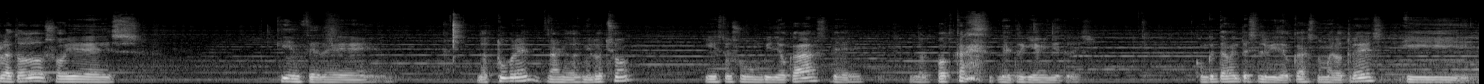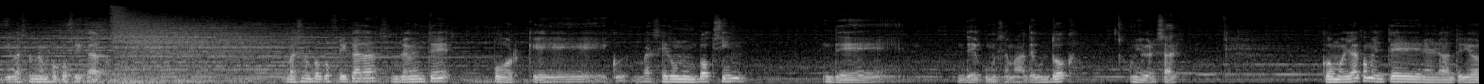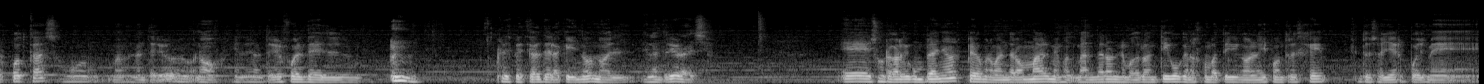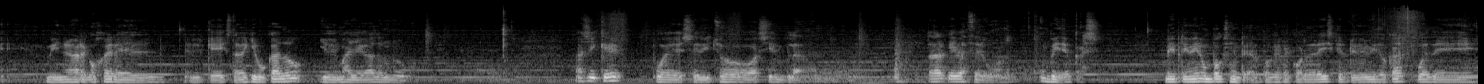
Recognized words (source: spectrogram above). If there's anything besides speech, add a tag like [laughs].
Hola a todos, hoy es 15 de, octubre del año 2008 y esto es un videocast de, del podcast de Treki 23. Concretamente es el videocast número 3 y, va a ser un poco fricada. Va a ser un poco fricada simplemente porque va a ser un unboxing de, de ¿cómo se llama? de un dock universal. Como ya comenté en el anterior podcast, o bueno, en el anterior, no, en el anterior fue el del [clears throat] el especial de la Keynote, no, el, el anterior a ese. Es un regalo de cumpleaños, pero me lo mandaron mal, me mandaron el modelo antiguo que no es compatible con el iPhone 3G. Entonces ayer pues me, me vinieron a recoger el, el, que estaba equivocado y hoy me ha llegado el nuevo. Así que pues he dicho así en plan, tal que iba a hacer un, un videocast mi primer unboxing real, porque recordaréis que el primer videocast fue de.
